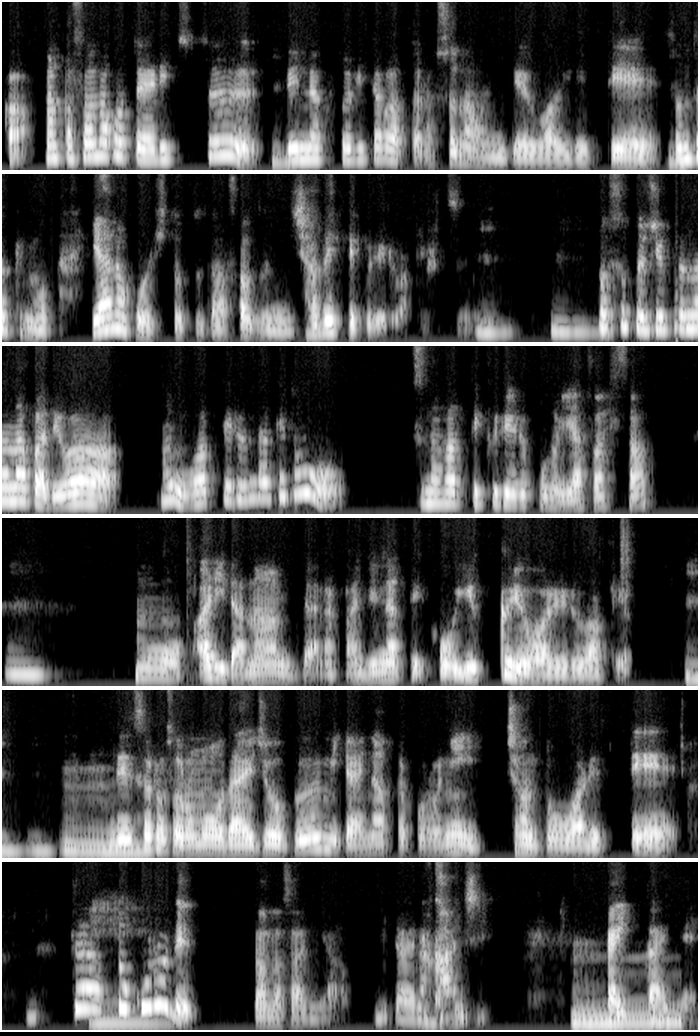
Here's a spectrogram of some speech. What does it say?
か、なんかそんなことやりつつ、連絡取りたかったら素直に電話入れて、その時も嫌な声一つ出さずに喋ってくれるわけ、普通に。そうすると自分の中では、もう終わってるんだけど、繋がってくれるこの優しさ、もうありだな、みたいな感じになって、こう、ゆっくり終われるわけよ。で、そろそろもう大丈夫？みたいになった頃に、ちゃんと終われて、たところで旦那さんに会うみたいな感じ。が1回目。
